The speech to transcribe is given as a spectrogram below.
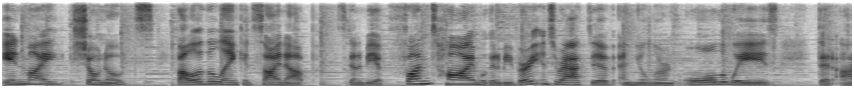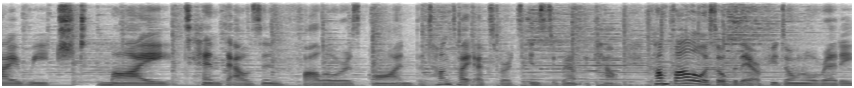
in my show notes, follow the link, and sign up. It's going to be a fun time. We're going to be very interactive, and you'll learn all the ways that I reached my 10,000 followers on the Tongue Tie Experts Instagram account. Come follow us over there if you don't already.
